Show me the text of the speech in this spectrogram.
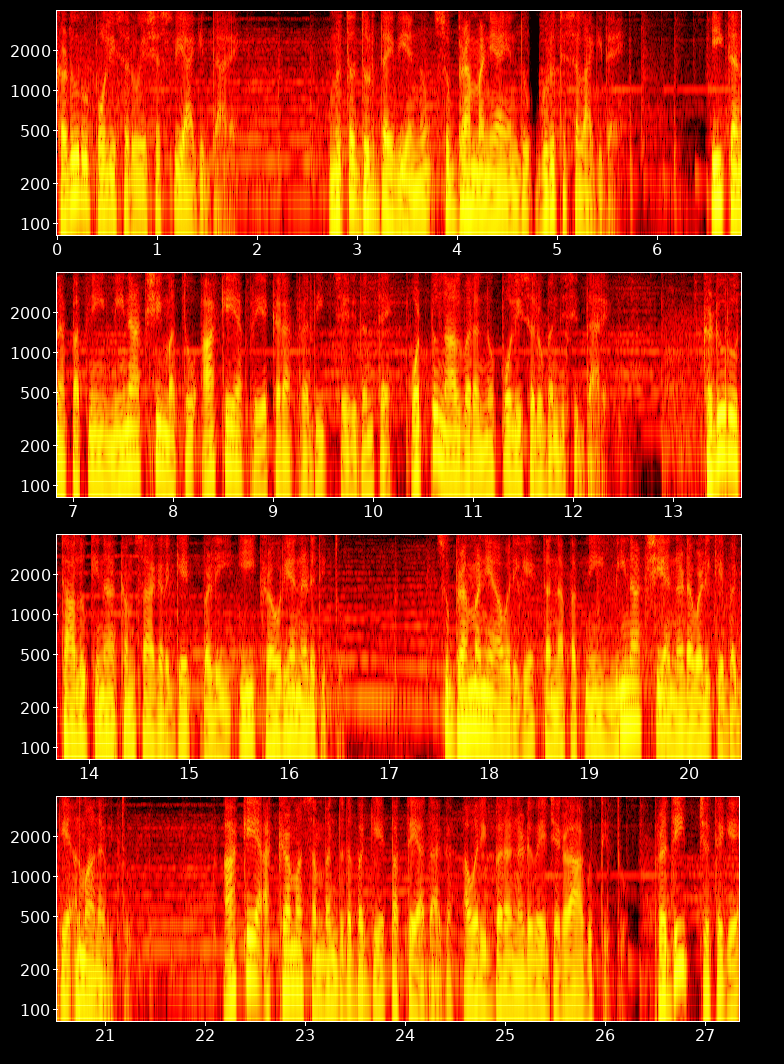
ಕಡೂರು ಪೊಲೀಸರು ಯಶಸ್ವಿಯಾಗಿದ್ದಾರೆ. ಮೃತ ದುರ್ದೈವಿಯನ್ನು ಸುಬ್ರಹ್ಮಣ್ಯ ಎಂದು ಗುರುತಿಸಲಾಗಿದೆ. ಈತನ ಪತ್ನಿ ಮೀನಾಕ್ಷಿ ಮತ್ತು ಆಕೆಯ ಪ್ರಿಯಕರ ಪ್ರದೀಪ್ ಸೇರಿದಂತೆ ಒಟ್ಟು ನಾಲ್ವರನ್ನು ಪೊಲೀಸರು ಬಂಧಿಸಿದ್ದಾರೆ. ಕಡೂರು ತಾಲೂಕಿನ ಕಂಸಾಗರ ಗೇಟ್ ಬಳಿ ಈ ಕ್ರೌರ್ಯ ನಡೆದಿತ್ತು. ಸುಬ್ರಹ್ಮಣ್ಯ ಅವರಿಗೆ ತನ್ನ ಪತ್ನಿ ಮೀನಾಕ್ಷಿಯ ನಡವಳಿಕೆ ಬಗ್ಗೆ ಅನುಮಾನವಿತ್ತು. ಆಕೆಯ ಅಕ್ರಮ ಸಂಬಂಧದ ಬಗ್ಗೆ ಪತ್ತೆಯಾದಾಗ ಅವರಿಬ್ಬರ ನಡುವೆ ಜಗಳ ಆಗುತ್ತಿತ್ತು. ಪ್ರದೀಪ್ ಜೊತೆಗೆ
